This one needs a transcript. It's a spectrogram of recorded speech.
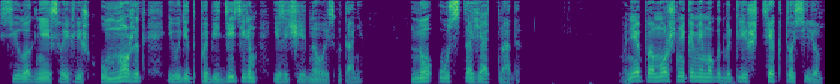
силу огней своих лишь умножит и выйдет победителем из очередного испытания. Но устоять надо. Мне помощниками могут быть лишь те, кто силен.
